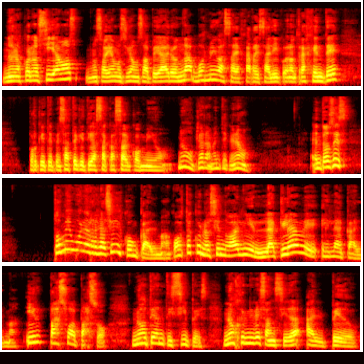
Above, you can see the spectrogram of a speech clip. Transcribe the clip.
No nos conocíamos, no sabíamos si íbamos a pegar onda, vos no ibas a dejar de salir con otra gente porque te pensaste que te ibas a casar conmigo. No, claramente que no. Entonces, tomemos las relaciones con calma. Cuando estás conociendo a alguien, la clave es la calma. Ir paso a paso. No te anticipes. No generes ansiedad al pedo.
